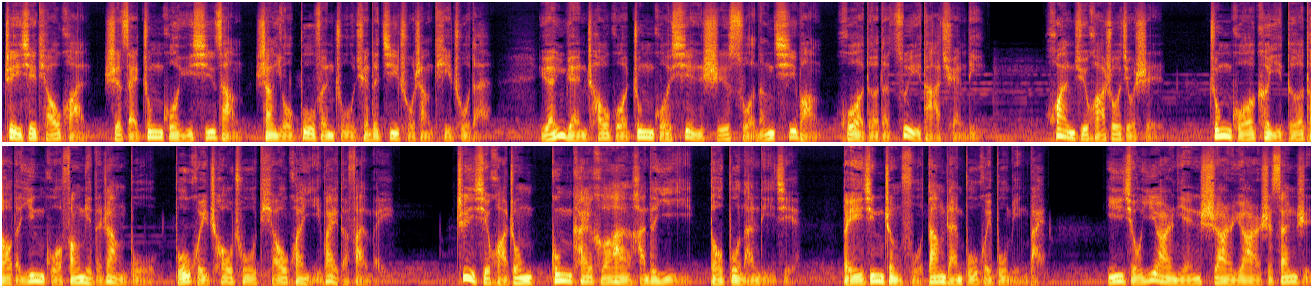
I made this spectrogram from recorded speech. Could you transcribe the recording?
这些条款是在中国与西藏尚有部分主权的基础上提出的，远远超过中国现实所能期望获得的最大权利。换句话说，就是中国可以得到的英国方面的让步不会超出条款以外的范围。这些话中公开和暗含的意义都不难理解，北京政府当然不会不明白。一九一二年十二月二十三日。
